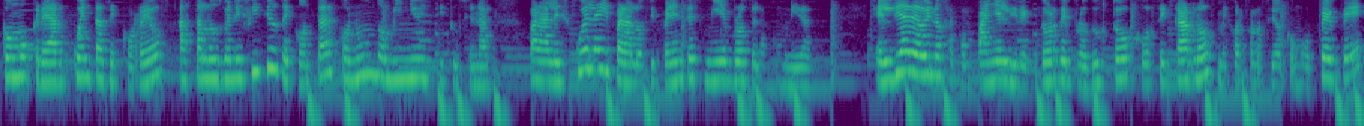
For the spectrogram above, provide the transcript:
cómo crear cuentas de correos, hasta los beneficios de contar con un dominio institucional para la escuela y para los diferentes miembros de la comunidad. El día de hoy nos acompaña el director de producto José Carlos, mejor conocido como Pepe,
